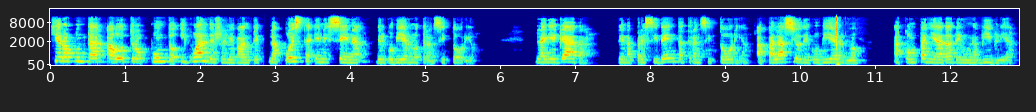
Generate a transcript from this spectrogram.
quiero apuntar a otro punto igual de relevante, la puesta en escena del gobierno transitorio. La llegada de la presidenta transitoria a Palacio de Gobierno acompañada de una Biblia.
